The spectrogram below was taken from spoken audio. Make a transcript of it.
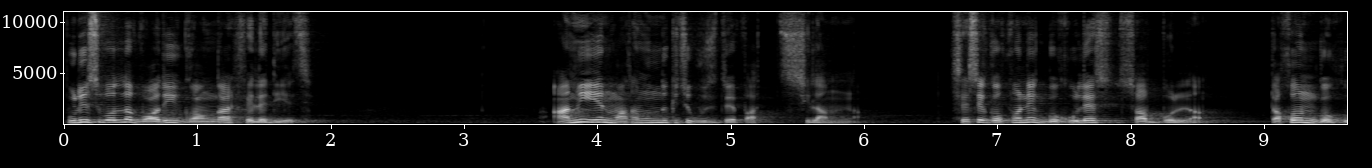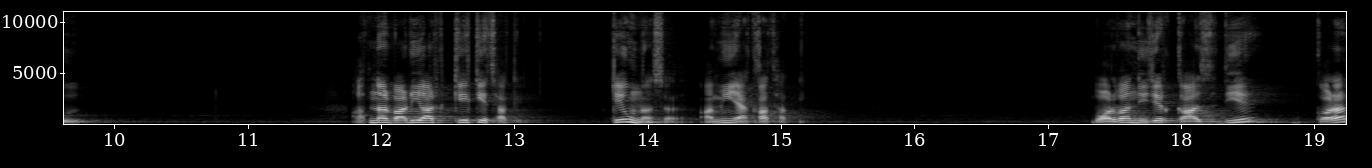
পুলিশ বলল, বডি গঙ্গার ফেলে দিয়েছে। আমি এর মাথামুন্ডু কিছু বুঝতে পারছিলাম না। শেষে গোপনে গোকুলে সব বললাম। তখন গোকুল, আপনার বাড়ি আর কে কে থাকে? কেউ না, স্যার, আমি একা থাকি। বরবার নিজের কাজ দিয়ে করার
